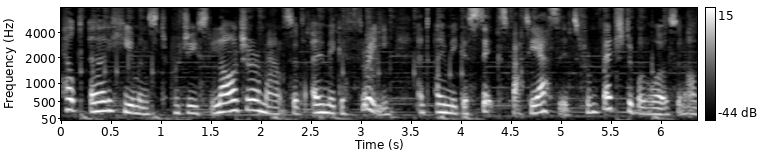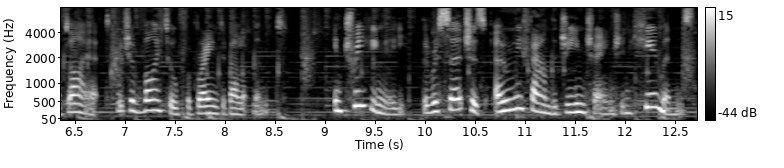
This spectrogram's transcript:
helped early humans to produce larger amounts of omega 3 and omega 6 fatty acids from vegetable oils in our diet, which are vital for brain development. Intriguingly, the researchers only found the gene change in humans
